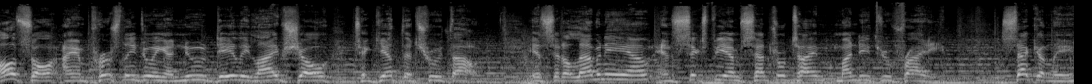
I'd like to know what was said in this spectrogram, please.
Also, I am personally doing a new daily live show to get the truth out. It's at 11 a.m. and 6 p.m. Central Time, Monday through Friday. Secondly,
